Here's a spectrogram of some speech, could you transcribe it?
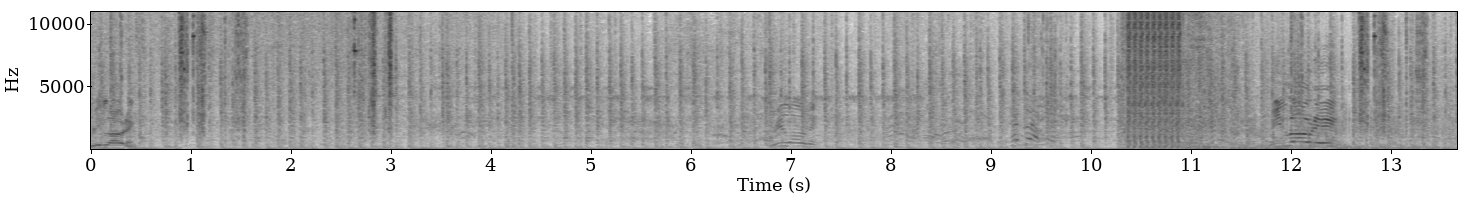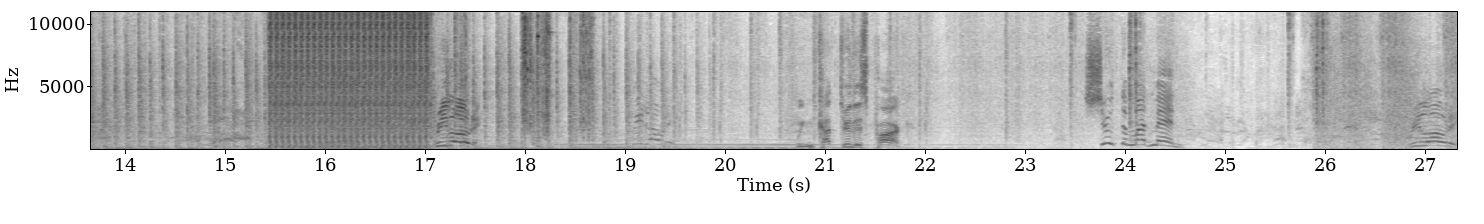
Reloading. Reloading! Heads up! Reloading. Reloading. We can cut through this park. Shoot the mudmen! Reloading!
